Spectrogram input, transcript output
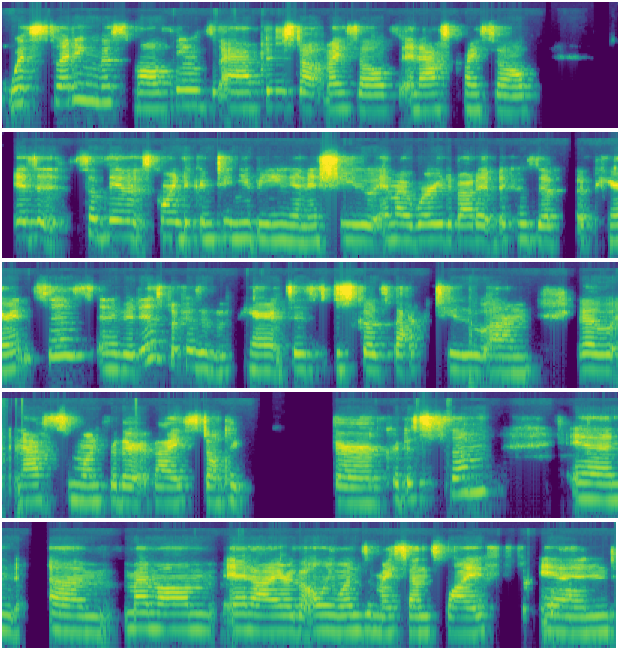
With sweating the small things, I have to stop myself and ask myself, is it something that's going to continue being an issue? Am I worried about it because of appearances? And if it is because of appearances, it just goes back to um, you know, and ask someone for their advice. Don't take their criticism. And um, my mom and I are the only ones in my son's life. And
